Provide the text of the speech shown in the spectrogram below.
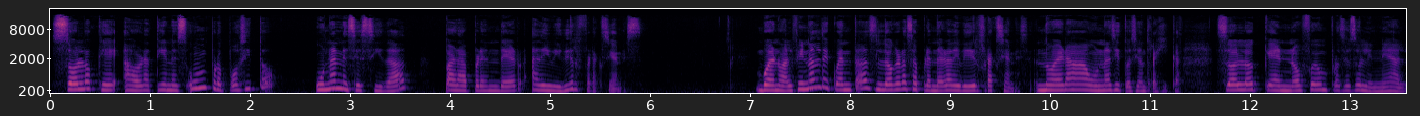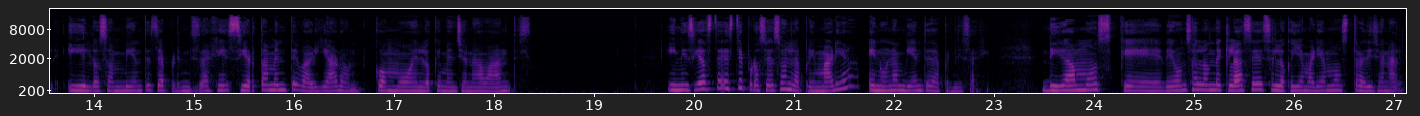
solo que ahora tienes un propósito, una necesidad para aprender a dividir fracciones. Bueno, al final de cuentas logras aprender a dividir fracciones. No era una situación trágica, solo que no fue un proceso lineal y los ambientes de aprendizaje ciertamente variaron, como en lo que mencionaba antes. Iniciaste este proceso en la primaria en un ambiente de aprendizaje. Digamos que de un salón de clases, lo que llamaríamos tradicional,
